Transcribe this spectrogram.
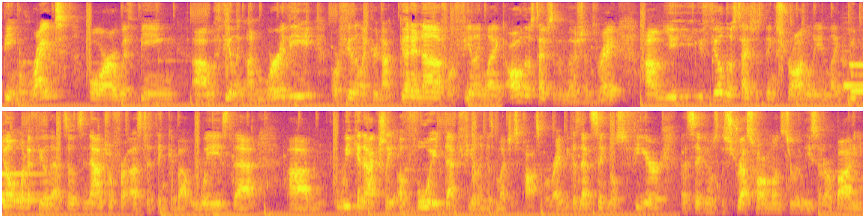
being right or with being uh, with feeling unworthy or feeling like you're not good enough or feeling like all those types of emotions right um, you, you feel those types of things strongly and like you don't want to feel that so it's natural for us to think about ways that um, we can actually avoid that feeling as much as possible, right? Because that signals fear, that signals the stress hormones to release in our body,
